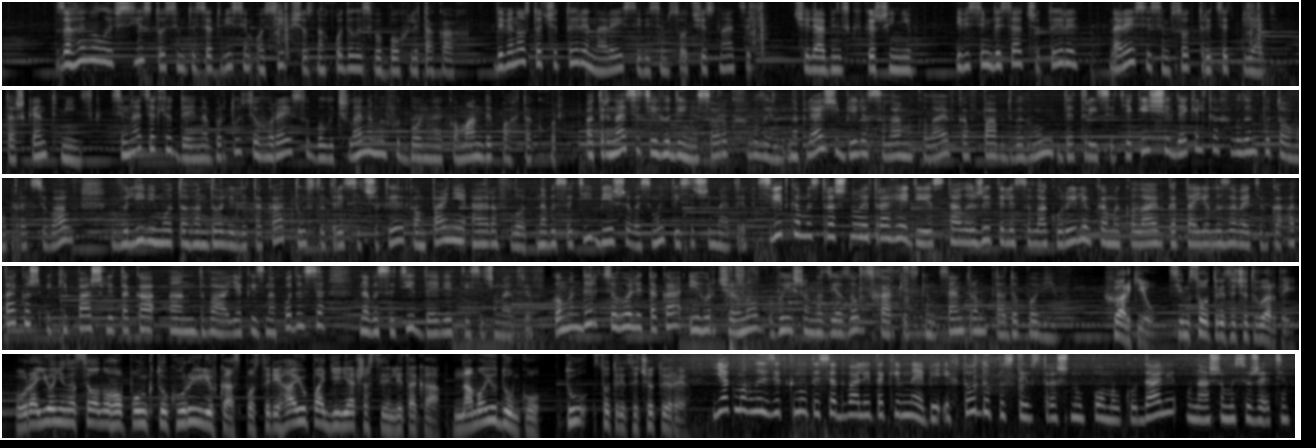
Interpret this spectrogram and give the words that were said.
Загинули всі 178 осіб, що знаходились в обох літаках. 94 на рейсі 816 Челябінськ-Кишинів і 84 на рейсі 735 Ташкент-Мінськ. 17 людей на борту цього рейсу були членами футбольної команди Пахтакор. О 13 годині 40 хвилин на пляжі біля села Миколаївка впав двигун Д-30, який ще декілька хвилин по тому працював в лівій мотогандолі літака Ту-134 компанії Аерофлот на висоті більше 8 тисяч метрів. Свідками страшної трагедії стали жителі села Курилівка, Миколаївка та Єлизаветівка, а також екіпаж літака Ан-2, який знаходився на висоті 9 тисяч метрів. Командир цього літака Ігор Чернов вийшов на зв'язок з Харківським центром та доповів. Харків, 734-й. У районі населеного пункту Курилівка спостерігаю падіння частин літака. На мою думку, Ту-134. Як могли зіткнутися два літаки в небі, і хто допустив страшну помилку? Далі у нашому сюжеті.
